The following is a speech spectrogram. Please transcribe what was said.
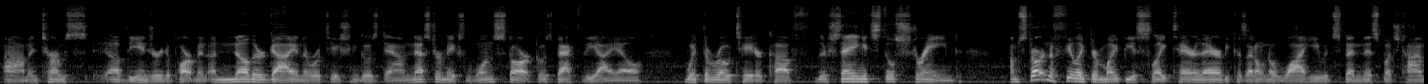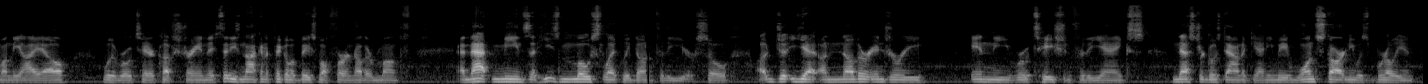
um, in terms of the injury department. Another guy in the rotation goes down. Nestor makes one start, goes back to the IL with the rotator cuff. They're saying it's still strained. I'm starting to feel like there might be a slight tear there because I don't know why he would spend this much time on the IL with a rotator cuff strain. They said he's not going to pick up a baseball for another month. And that means that he's most likely done for the year. So, uh, j- yet another injury in the rotation for the Yanks. Nestor goes down again. He made one start and he was brilliant.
